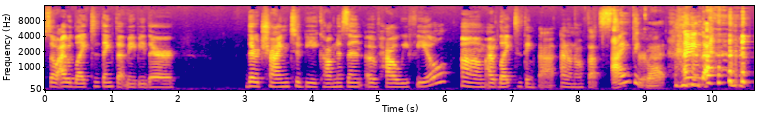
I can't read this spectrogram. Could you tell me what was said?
so I would like to think that maybe they're they're trying to be cognizant of how we feel. Um, I would like to think that. I don't know if that's. I think true. that. I mean, that,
